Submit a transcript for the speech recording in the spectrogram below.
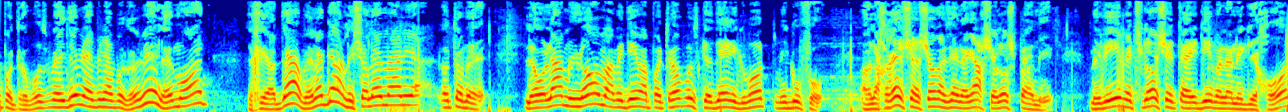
אפוטרופוס, מעמידים להם בני אפוטרופוס, ואין להם מועד. וכי הדר ונגר לשלם מעלייה. זאת אומרת, לעולם לא מעמידים אפוטרופוס כדי לגבות מגופו. אבל אחרי שהשור הזה נגח שלוש פעמים, מביאים את שלושת העדים על הנגיחות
